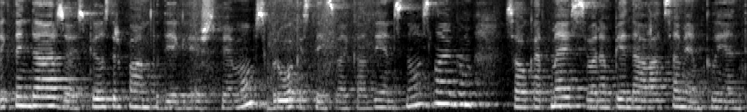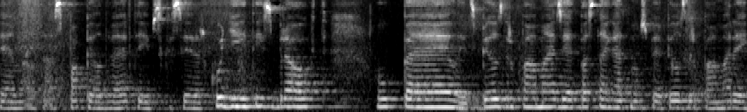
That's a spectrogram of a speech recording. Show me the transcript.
likteņdārzu vai spilgstrupām, tad iegriežas pie mums brokastīs vai kā dienas noslēguma. Savukārt mēs varam piedāvāt saviem klientiem vēl tās papildu vērtības, kas ir ar kuģīti izbraukt upē, līdz pilsdrupām aiziet, pastaigāt. Mums pie pilsdrupām arī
